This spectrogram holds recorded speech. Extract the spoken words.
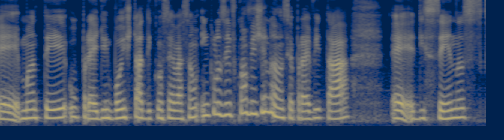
é, manter o prédio em bom estado de conservação, inclusive com vigilância, para evitar é, de cenas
